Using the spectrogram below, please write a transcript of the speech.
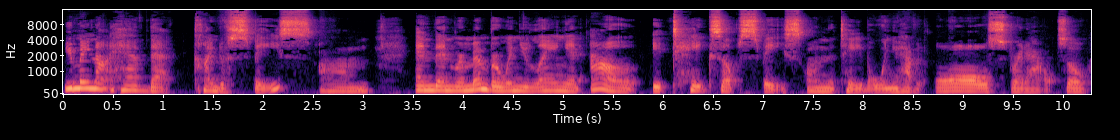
you may not have that kind of space. Um, and then remember, when you're laying it out, it takes up space on the table when you have it all spread out. So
